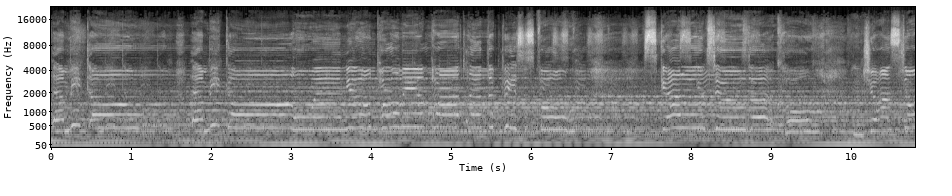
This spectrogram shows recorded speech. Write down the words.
Let me go, let me go. When you pull me apart, let the pieces go. Scatter into the cold. Just don't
